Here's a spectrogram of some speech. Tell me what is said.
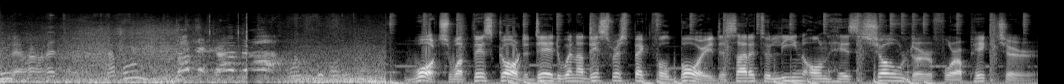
yourself away! You can't be done that shit dans les anneaux! Tout le monde! Dans les caméras! Watch what this guard did when a disrespectful boy decided to lean on his shoulder for a picture.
